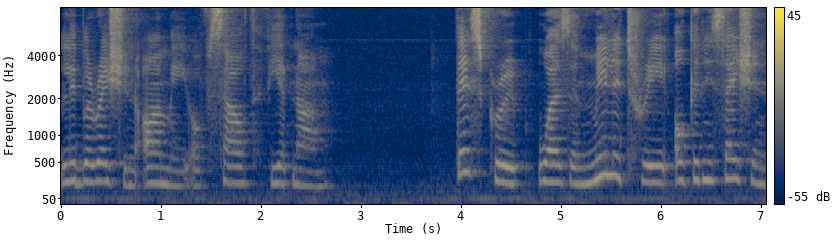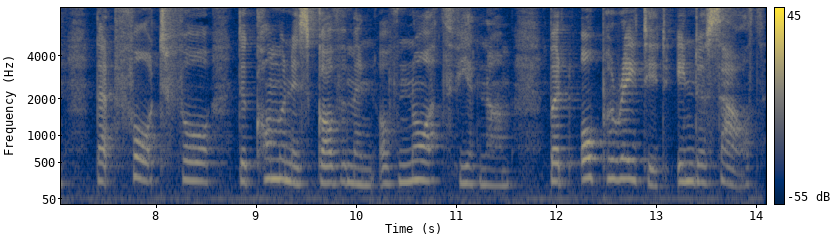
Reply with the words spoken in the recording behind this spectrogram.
Liberation Army of South Vietnam. This group was a military organization that fought for the communist government of North Vietnam but operated in the south.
